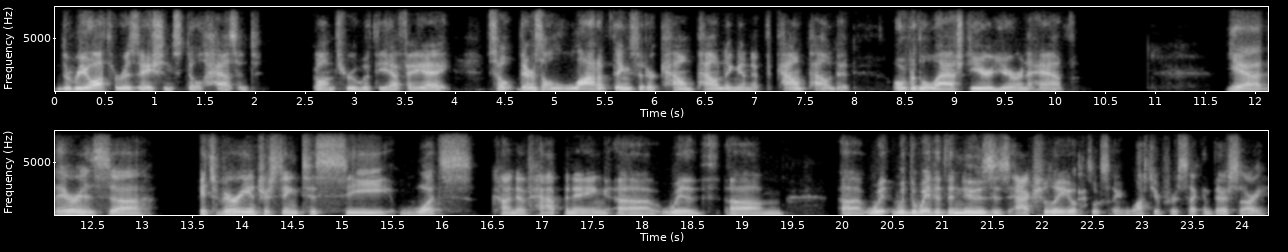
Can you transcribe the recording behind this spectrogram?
The reauthorization still hasn't gone through with the FAA. So there's a lot of things that are compounding and have compounded over the last year, year and a half. Yeah, there is. Uh, it's very interesting to see what's kind of happening uh, with, um, uh, with with the way that the news is actually. Oops, looks like I lost you for a second there. Sorry,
